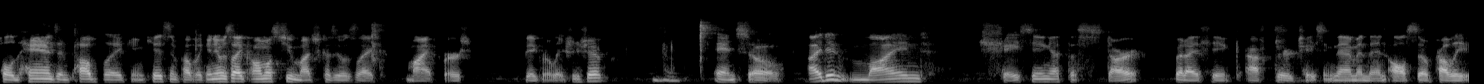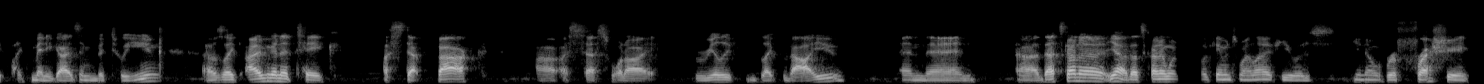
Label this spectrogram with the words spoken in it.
hold hands in public and kiss in public, and it was like almost too much because it was like my first big relationship, mm-hmm. and so I didn't mind chasing at the start, but I think after chasing them and then also probably like many guys in between, I was like, I'm gonna take a step back, uh, assess what I really like value, and then uh, that's kind of yeah, that's kind of when what came into my life. He was you know refreshing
